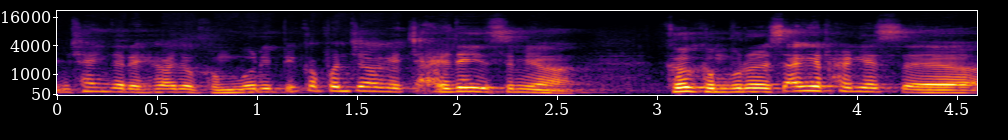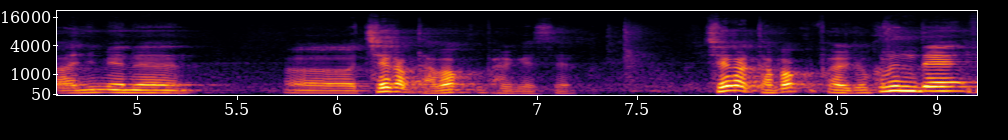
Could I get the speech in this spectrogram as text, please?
임차인들이 해가지고 건물이 삐까뻔쩍하게 잘 돼 있으면 그 건물을 싸게 팔겠어요? 아니면은 어 제값 다 받고 팔겠어요? 제값 다 받고 팔죠. 그런데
